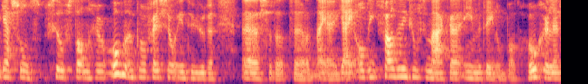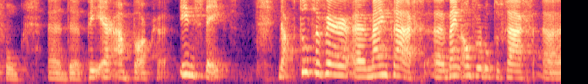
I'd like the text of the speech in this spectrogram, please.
ja, soms veel verstandiger om een professional in te huren. zodat nou ja, jij al die fouten niet hoeft te maken. En je meteen op wat hoger level de PR-aanpak insteekt. Nou, tot zover uh, mijn vraag, uh, mijn antwoord op de vraag: uh,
